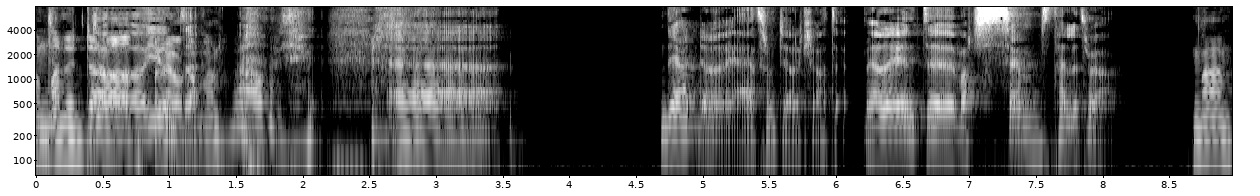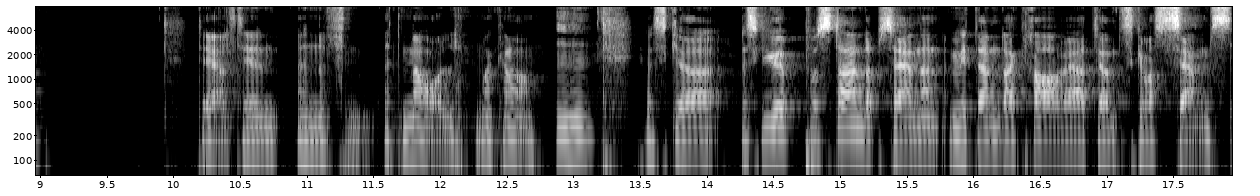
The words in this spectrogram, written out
Om man är död förlorar man. Ja, eh, Det hade, jag, tror inte jag hade klarat det. Men jag hade inte varit sämst heller tror jag. Men det är alltid en, en, ett mål man kan ha. Jag, ska, jag ska gå upp på standup-scenen. Mitt enda krav är att jag inte ska vara sämst.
